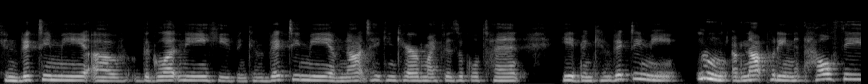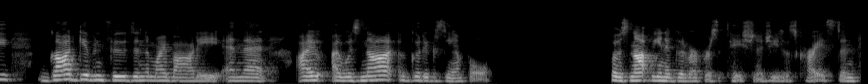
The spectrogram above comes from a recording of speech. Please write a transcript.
convicting me of the gluttony. He'd been convicting me of not taking care of my physical tent. He had been convicting me of not putting healthy, God-given foods into my body and that I I was not a good example I was not being a good representation of Jesus Christ. And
